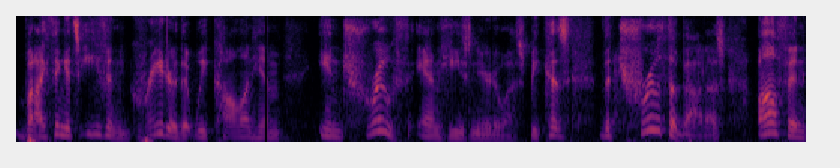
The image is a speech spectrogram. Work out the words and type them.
but I think it's even greater that we call on him in truth and he's near to us because the truth about us often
